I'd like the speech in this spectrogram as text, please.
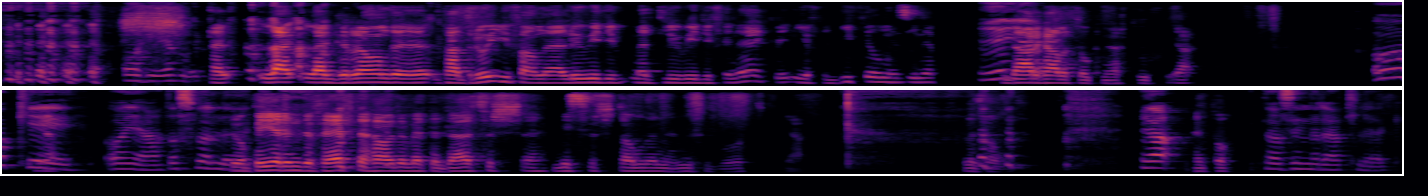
Oh, heerlijk. La, La Grande Vadrouille van, eh, Louis de, met Louis de Funès. Ik weet niet of je die film gezien hebt. Ja. Daar gaat het ook naartoe. Ja. Oké. Oh ja, dat is wel leuk. Proberen de vijf te houden met de Duitsers, eh, misverstanden enzovoort. Ja. Plezant. Ja, En toch, dat is inderdaad leuk.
